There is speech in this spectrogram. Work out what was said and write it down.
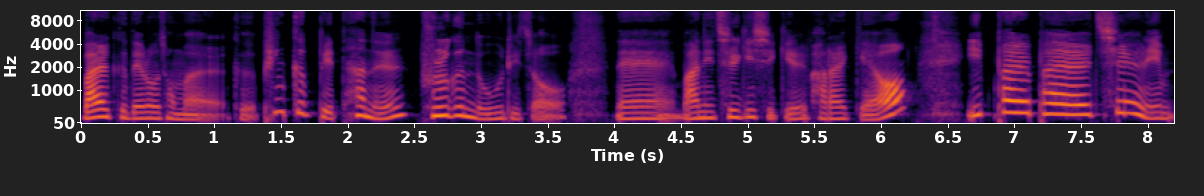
말 그대로 정말 그 핑크빛 하늘, 붉 붉은 노을이죠. 네, 많이 즐기시길 바랄게요. 2887님.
